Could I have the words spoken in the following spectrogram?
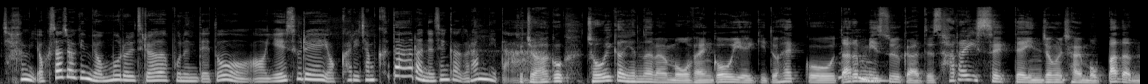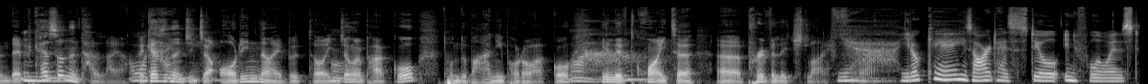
참 역사적인 면모를 들여다보는데도 어, 예술의 역할이 참 크다라는 생각을 합니다. 그죠. 하고 저희가 옛날에 뭐 Van Gogh 얘기도 했고 다른 미술가들 살아있을 때 인정을 잘 못 받았는데 피카소는 달라요. 어, 피카소는. 진짜 어린 나이부터 인정을 받고 돈도 많이 벌어왔고 와. he lived quite a, a privileged life. Yeah, 이렇게 his art has still influenced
